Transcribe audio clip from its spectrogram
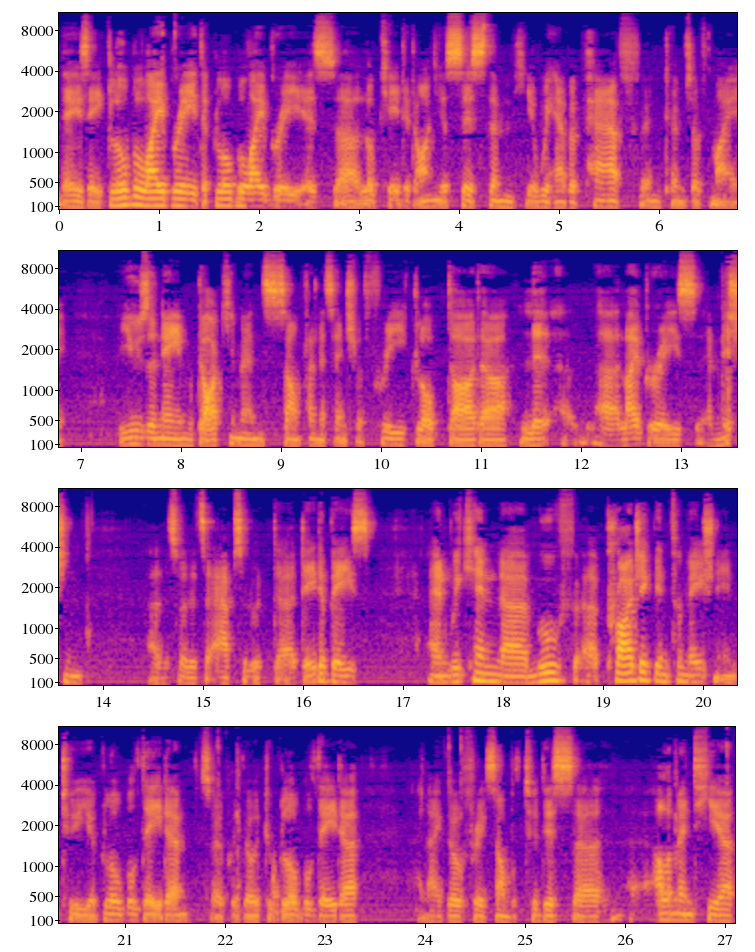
There is a global library. The global library is uh, located on your system. Here we have a path in terms of my username, documents, SoundPlan Essential Free, Globe Data, li uh, libraries, emission. Uh, so that's an absolute uh, database and we can uh, move uh, project information into your global data. So if we go to global data and I go for example to this uh, element here,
